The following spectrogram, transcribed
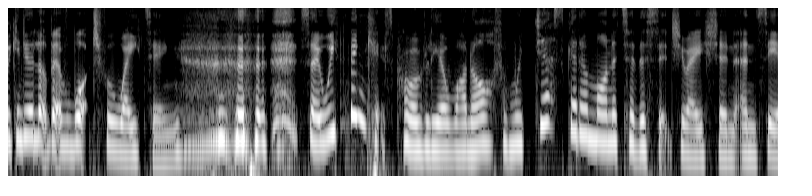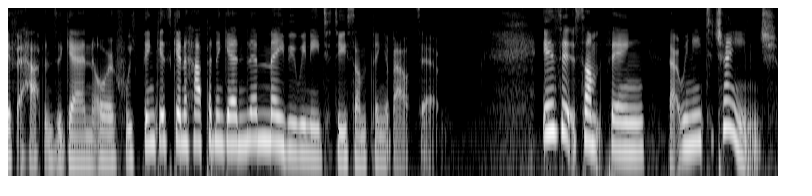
we can do a little bit of watchful waiting. so we think it's probably a one off and we're just going to monitor the situation and see if it happens again. Or if we think it's going to happen again, then maybe we need to do something about it. Is it something that we need to change?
